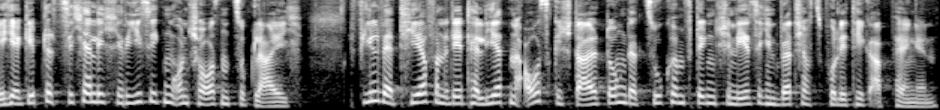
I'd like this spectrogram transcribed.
Ja, hier gibt es sicherlich Risiken und Chancen zugleich. Viel wird hier von der detaillierten Ausgestaltung der zukünftigen chinesischen Wirtschaftspolitik abhängen.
